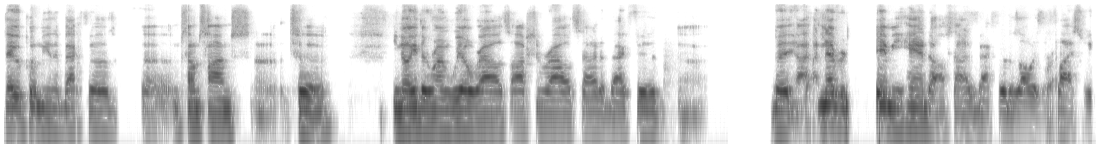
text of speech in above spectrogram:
they would put me in the backfield uh, sometimes uh, to, you know, either run wheel routes, option routes out of the backfield. Uh, but I never gave me handoffs out of the backfield. It was always a fly sweep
